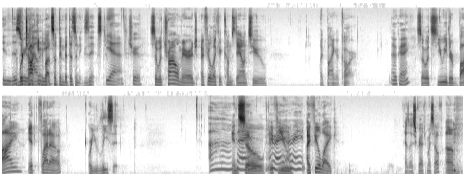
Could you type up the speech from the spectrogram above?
In this We're talking about something that doesn't exist. Yeah, true. So with trial marriage, I feel like it comes down to like buying a car. Okay. So it's you either buy it flat out or you lease it. Ah, And so All if right, you, right. I feel like, as I scratch myself, um,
